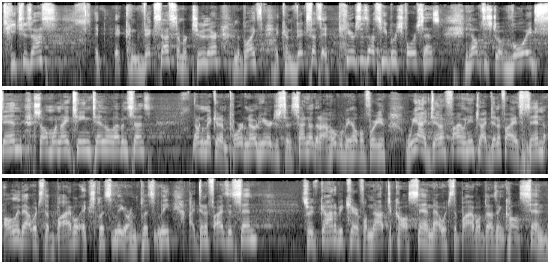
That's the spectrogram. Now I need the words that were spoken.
teaches us, it, it convicts us. Number two there in the blanks, it convicts us, it pierces us, Hebrews 4 says. It helps us to avoid sin, Psalm 119, 10 and 11 says. I want to make an important note here, just a side note that I hope will be helpful for you. We identify, we need to identify as sin only that which the Bible explicitly or implicitly identifies as sin. So we've got to be careful not to call sin that which the Bible doesn't call sin.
